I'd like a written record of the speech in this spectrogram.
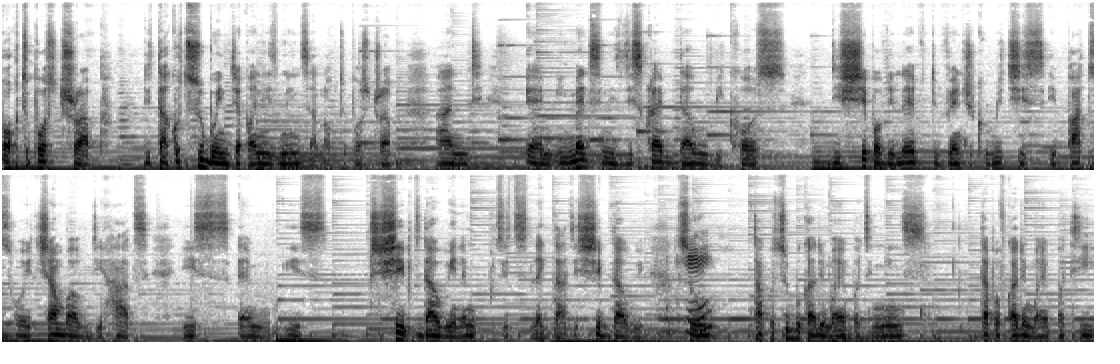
octopus trap. The takotsubo in Japanese means an octopus trap, and um, in medicine, it's described that way because the shape of the left ventricle, which is a part or a chamber of the heart, is um, is shaped that way. Let me put it like that. It's shaped that way. Okay. So Takotsubo cardiomyopathy means type of cardiomyopathy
